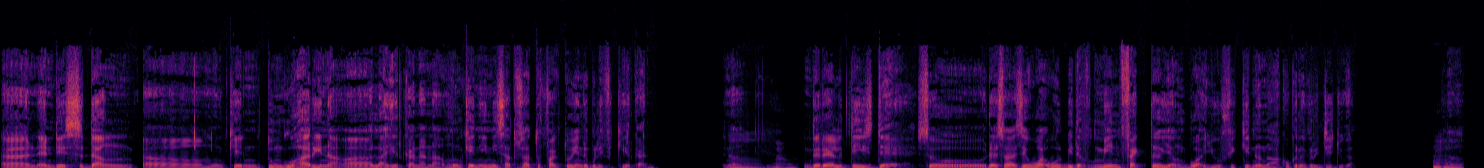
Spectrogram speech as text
and and dia sedang uh, mungkin tunggu hari nak uh, lahirkan anak, mungkin ini satu-satu faktor yang dia boleh fikirkan. You know. Hmm. Hmm. The reality is there. So that's why I say what will be the main factor yang buat you fikir no no aku kena kerja juga. Mm-mm.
